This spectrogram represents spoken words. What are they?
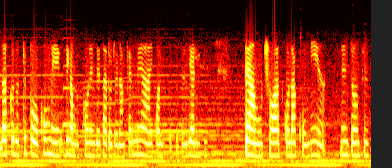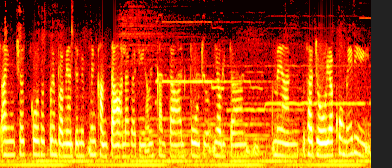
las cosas que puedo comer, digamos, con el desarrollo de la enfermedad y cuando estás en diálisis, te da mucho asco la comida. Entonces hay muchas cosas, por ejemplo, a mí antes me, encantaba la gallina, me encantaba el pollo y ahorita me dan, o sea, yo voy a comer y,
